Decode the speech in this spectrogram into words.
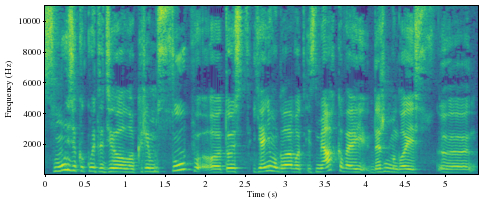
смузи какой-то делала, крем-суп, э, то есть я не могла вот из мягкого, я даже не могла есть э,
